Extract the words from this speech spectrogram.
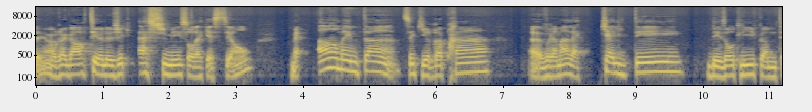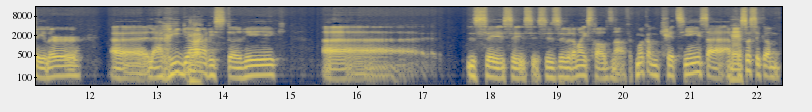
un regard théologique assumé sur la question, mais en même temps, qui reprend euh, vraiment la qualité des autres livres comme Taylor, euh, la rigueur historique, euh, c'est vraiment extraordinaire. Fait que moi, comme chrétien, ça, après ça, c'est comme,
